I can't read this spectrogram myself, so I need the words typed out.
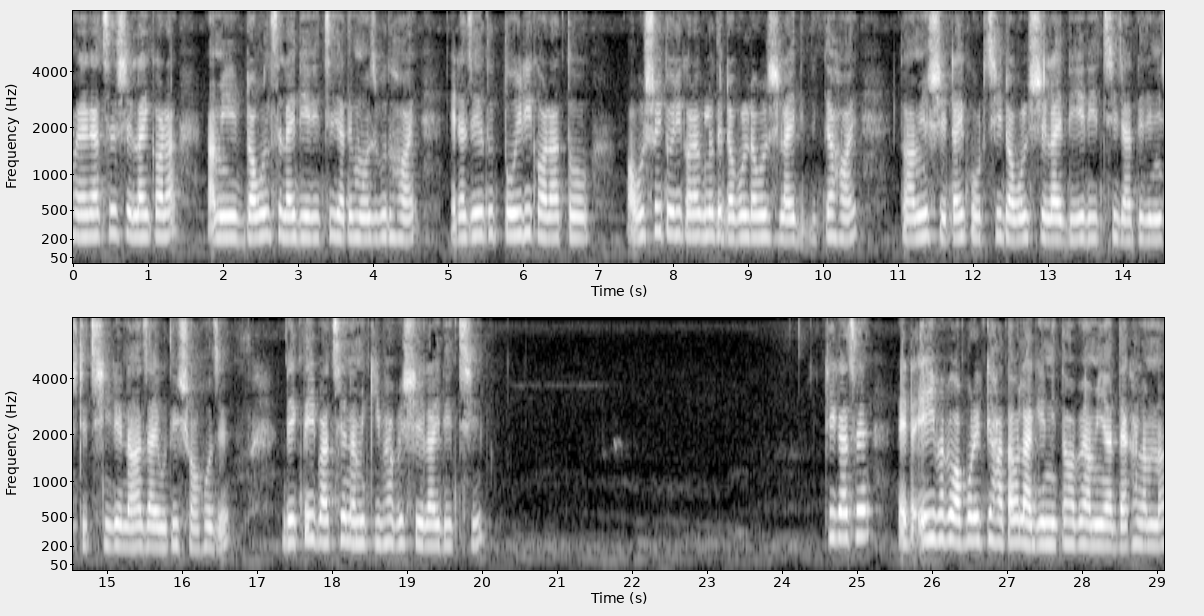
হয়ে গেছে সেলাই করা। আমি ডবল সেলাই দিয়ে দিচ্ছি যাতে মজবুত হয়। এটা যেহেতু তৈরি করা, তো অবশ্যই তৈরি করাগুলোতে ডবল ডবল সেলাই দিতে হয়। তো আমিও সেটাই করছি। ডবল সেলাই দিয়ে দিচ্ছি যাতে জিনিসটি ছিঁড়ে না যায় অতি সহজে। দেখতেই পাচ্ছেন আমি কীভাবে সেলাই দিচ্ছি। ঠিক আছে, এটা এইভাবে অপর একটি হাতাও লাগিয়ে নিতে হবে, আমি আর দেখালাম না।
